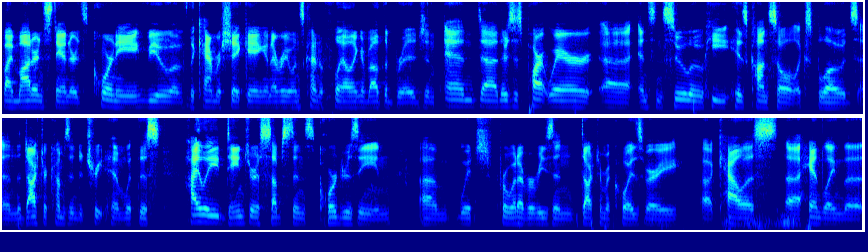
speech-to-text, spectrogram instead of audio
by modern standards, corny view of the camera shaking and everyone's kind of flailing about the bridge. And and uh, there's this part where uh, Ensign Sulu he his console explodes and the doctor comes in to treat him with this highly dangerous substance, cordrazine, um, which for whatever reason Dr. McCoy is very uh, callous uh, handling the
